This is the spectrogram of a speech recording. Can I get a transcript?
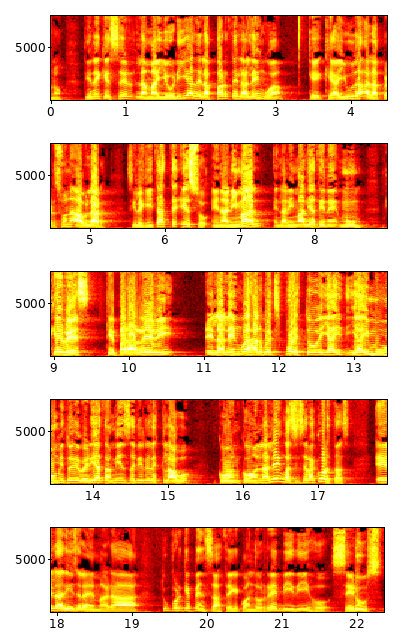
no. Tiene que ser la mayoría de la parte de la lengua que, que, ayuda a la persona a hablar. Si le quitaste eso en animal, el animal ya tiene mum. ¿Qué ves? Que para Revi eh, la lengua es algo expuesto y hay, y hay mum, entonces debería también salir el esclavo con, con la lengua si se la cortas. Él la dice la de Mará, ¿Tú por qué pensaste que cuando Rebi dijo serus,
